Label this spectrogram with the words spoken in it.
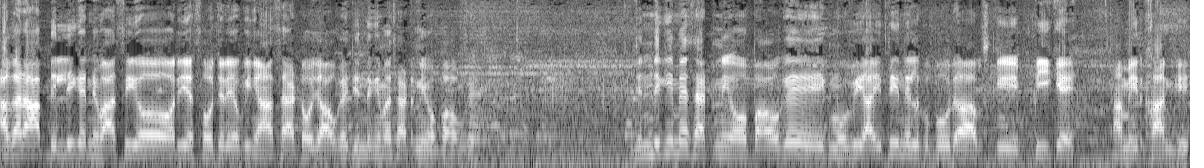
अगर आप दिल्ली के निवासी हो और ये सोच रहे हो कि यहाँ सेट हो जाओगे, ज़िंदगी में सेट नहीं हो पाओगे। ज़िंदगी में सेट नहीं हो पाओगे। एक मूवी आई थी नील कपूर उसकी, पी के, आमिर खान की।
